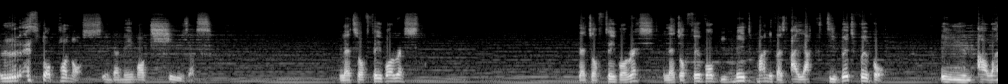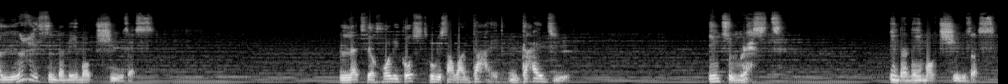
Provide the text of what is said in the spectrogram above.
rest upon us in the name of Jesus. Let your favor rest. Let your favor rest. Let your favor be made manifest. I activate favor in our lives in the name of Jesus. Let the Holy Ghost, who is our guide, guide you into rest in the name of Jesus.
